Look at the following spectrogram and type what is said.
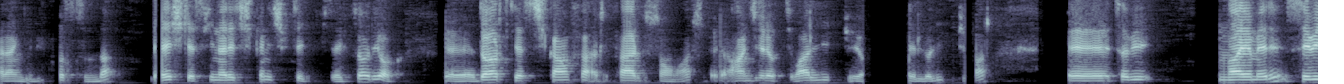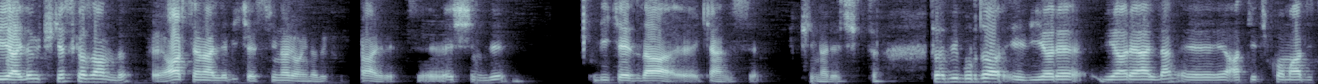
herhangi bir kupasında beş kez finale çıkan hiçbir teknik direktör yok. E, dört kez çıkan Fer, Ferguson var. E, Ancelotti var. Lippi var. Bello Lippi var. E, tabii Unai Emery Sevilla ile üç kez kazandı. E, Arsenal'le bir kez final oynadık kaybetti ve şimdi bir kez daha e, kendisi finale çıktı. Tabi burada e, Villarreal'den e, Atletico Madrid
